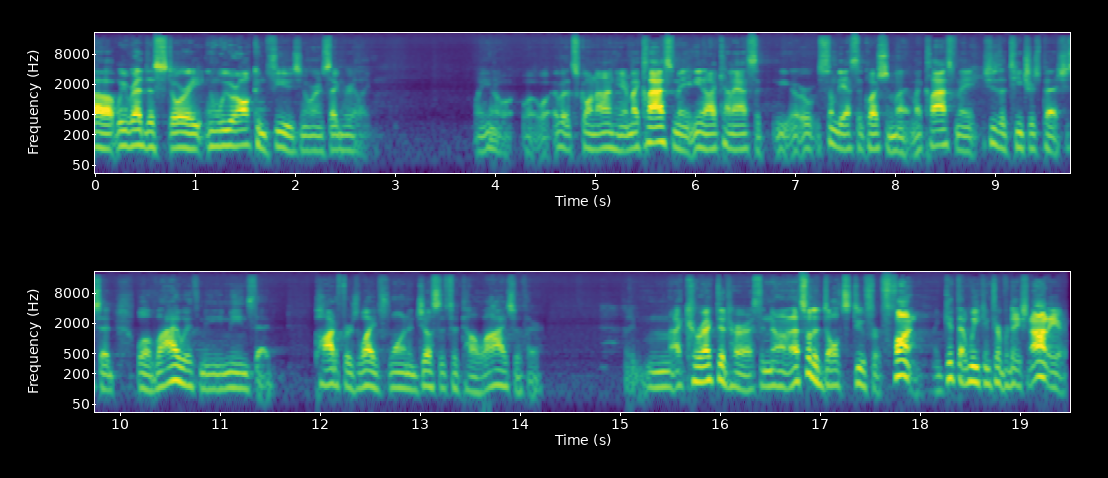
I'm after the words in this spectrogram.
uh, we read this story and we were all confused. And we we're in second grade, like, well, you know, what, what's going on here? My classmate, you know, I kind of asked, or somebody asked the question, my, my classmate, she's a teacher's pet. She said, well, lie with me means that Potiphar's wife wanted Joseph to tell lies with her. Mm, I corrected her. I said, no, that's what adults do for fun. Get that weak interpretation out of here.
